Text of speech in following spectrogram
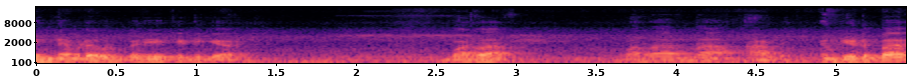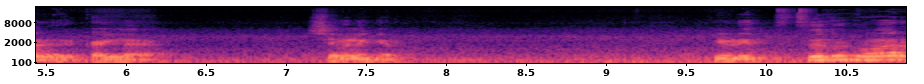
என்னை விட ஒரு பெரிய கெட்டிக்காரன் வர்றார். வர்றாருன்னா அப்படி இப்படி எடுப்பார் கையில் சிவலிங்கர் இப்படி திருகுவார்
